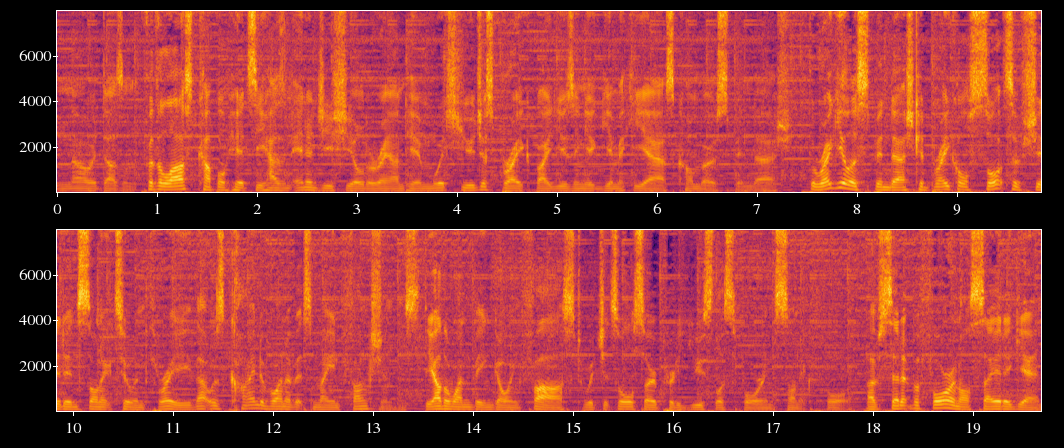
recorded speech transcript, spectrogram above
No, it doesn't. For the last couple hits, he has an energy shield around him, which you just break by using your gimmicky ass combo spin dash. The regular spin dash could break all sorts of shit in Sonic 2 and 3, that was kind of one of its main functions, the other one being going fast, which it's also pretty useless for in Sonic 4. I've said it before and I'll say it again,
